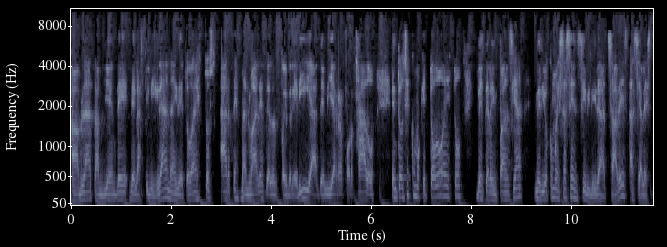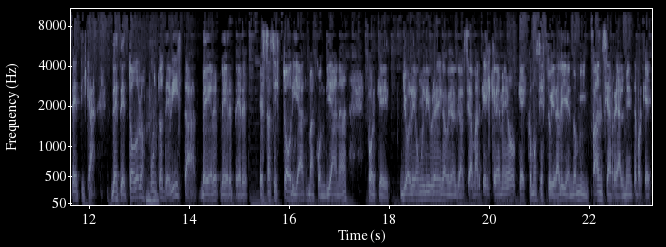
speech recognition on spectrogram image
habla también de, de la filigrana y de todos estos artes manuales de la alfebrería, del hierro forjado. Entonces, como que todo esto desde la infancia me dio como esa sensibilidad, ¿sabes? Hacia la estética, desde todos los puntos de vista, ver, ver, ver estas historias macondianas, porque yo leo un libro de Gabriel García Márquez y créeme que es como si estuviera leyendo mi infancia realmente, porque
